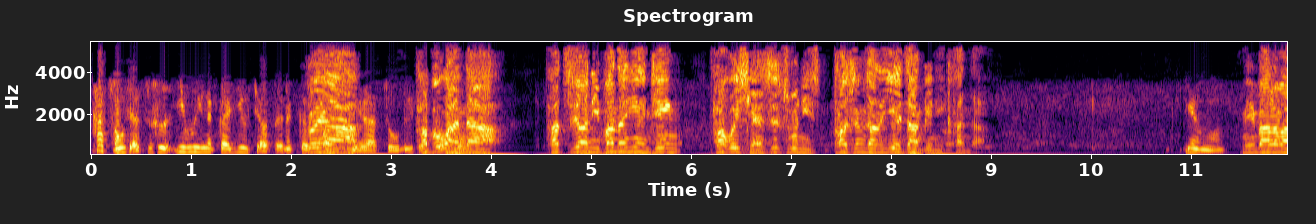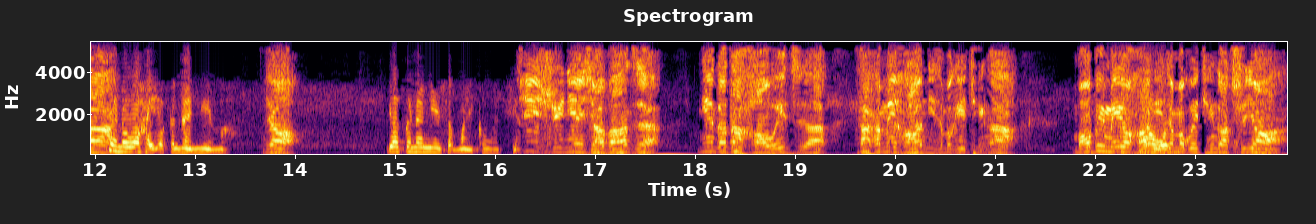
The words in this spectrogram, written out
他从小就是因为那个右脚的那个对呀、关节啊，走路他不管的，他只要你帮他念经，他会显示出你他身上的业障给你看的，这样哦。明白了吗？现在我还要跟他念吗？要要跟他念什么？你跟我讲。继续念小房子，念到他好为止。他还没好，你怎么可以停啊？毛病没有好，你怎么会停到吃药啊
